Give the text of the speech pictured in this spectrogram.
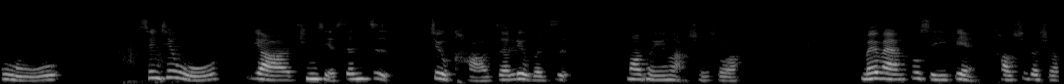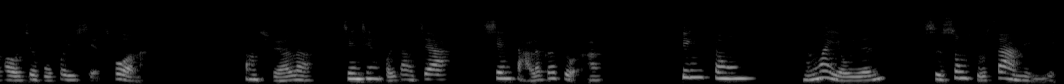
鼓。星期五要听写生字，就考这六个字。猫头鹰老师说。每晚复习一遍，考试的时候就不会写错了。放学了，尖尖回到家，先打了个盹儿。叮咚，门外有人，是松鼠萨米。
